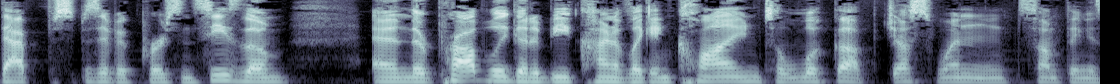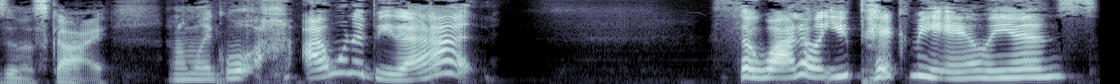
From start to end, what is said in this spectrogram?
that specific person sees them and they're probably going to be kind of like inclined to look up just when something is in the sky. And I'm like, "Well, I want to be that." So why don't you pick me aliens?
